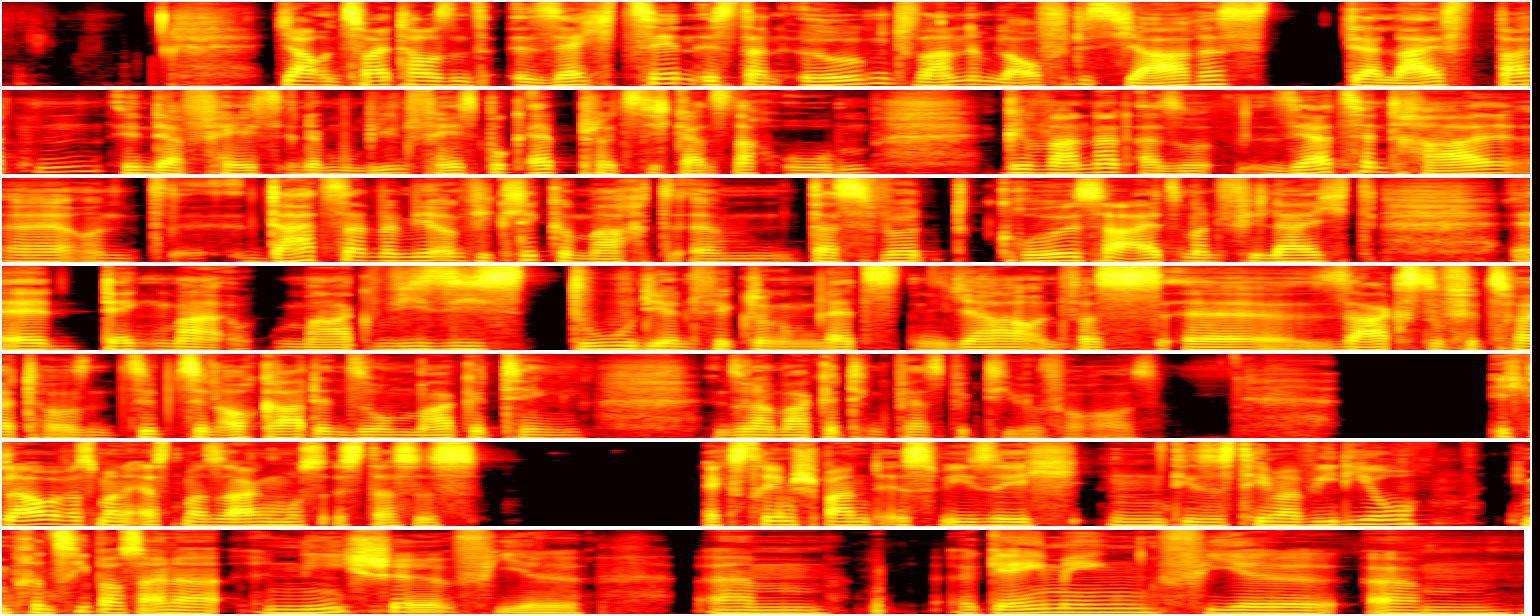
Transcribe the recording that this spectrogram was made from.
ja, und 2016 ist dann irgendwann im Laufe des Jahres der Live-Button in der Face, in der mobilen Facebook-App plötzlich ganz nach oben gewandert, also sehr zentral. Äh, und da hat es dann bei mir irgendwie Klick gemacht. Ähm, das wird größer, als man vielleicht äh, denken ma mag. Wie siehst du die Entwicklung im letzten Jahr und was äh, sagst du für 2017 auch gerade in so einem Marketing, in so einer Marketingperspektive voraus? Ich glaube, was man erstmal sagen muss, ist, dass es extrem spannend ist, wie sich mh, hm, dieses Thema Video im Prinzip aus einer Nische viel ähm, Gaming, viel ähm,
